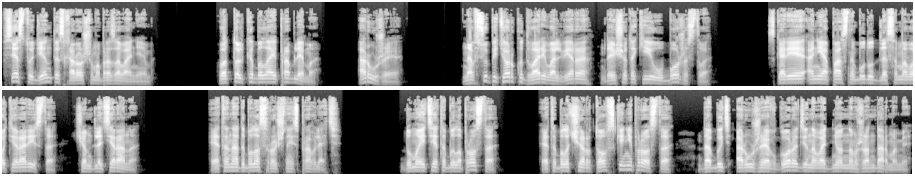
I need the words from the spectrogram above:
все студенты с хорошим образованием. Вот только была и проблема. Оружие. На всю пятерку два револьвера, да еще такие убожества. Скорее, они опасны будут для самого террориста, чем для тирана. Это надо было срочно исправлять. Думаете, это было просто? Это было чертовски непросто — добыть оружие в городе, наводненном жандармами.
